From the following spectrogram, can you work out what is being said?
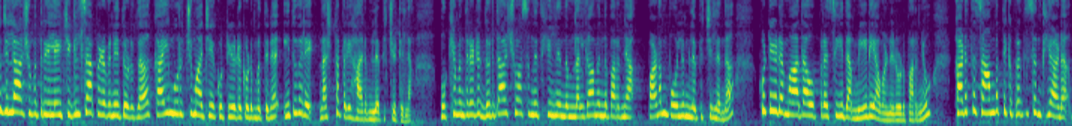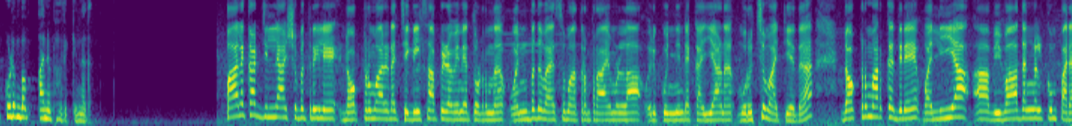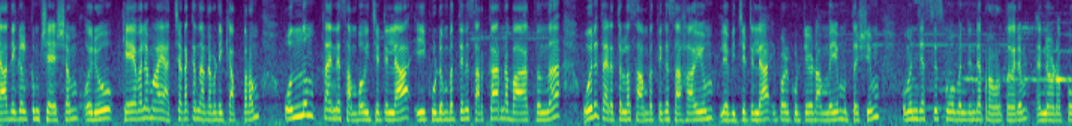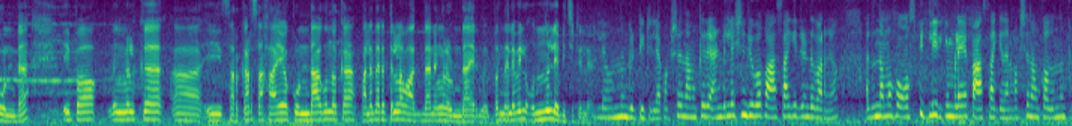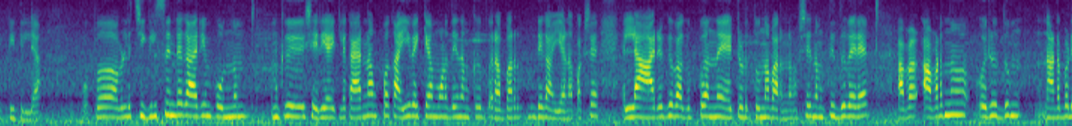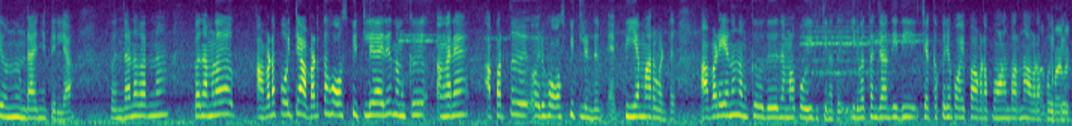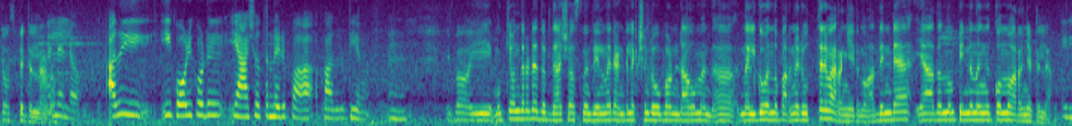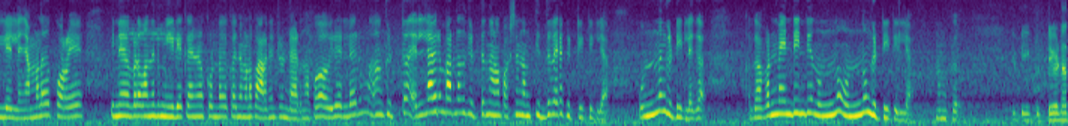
പാലക്കാട് ജില്ലാ ആശുപത്രിയിലെ ചികിത്സാ പിഴവിനെ തുടർന്ന് കൈ മുറിച്ചു മാറ്റിയ കുട്ടിയുടെ കുടുംബത്തിന് ഇതുവരെ നഷ്ടപരിഹാരം ലഭിച്ചിട്ടില്ല. മുഖ്യമന്ത്രിയുടെ ദുരിതാശ്വാസ നിധിയിൽ നിന്നും നൽകാമെന്ന് പറഞ്ഞ പണം പോലും ലഭിച്ചില്ലെന്ന് കുട്ടിയുടെ മാതാവ് പ്രസീത മീഡിയ വണ്ണിനോട് പറഞ്ഞു. കടുത്ത സാമ്പത്തിക പ്രതിസന്ധിയാണ് കുടുംബം അനുഭവിക്കുന്നത്. പാലക്കാട് ജില്ലാ ആശുപത്രിയിലെ ഡോക്ടർമാരുടെ ചികിത്സാ പിഴവിനെ തുടർന്ന് ഒൻപത് വയസ്സ് മാത്രം പ്രായമുള്ള ഒരു കുഞ്ഞിന്റെ കൈയാണ് മുറിച്ചു മാറ്റിയത്. ഡോക്ടർമാർക്കെതിരെ വലിയ വിവാദങ്ങൾക്കും പരാതികൾക്കും ശേഷം ഒരു കേവലമായ അച്ചടക്ക നടപടിക്കപ്പുറം ഒന്നും തന്നെ സംഭവിച്ചിട്ടില്ല. ഈ കുടുംബത്തിന് സർക്കാരിന്റെ ഭാഗത്തുനിന്ന് ഒരു തരത്തിലുള്ള സാമ്പത്തിക സഹായവും ലഭിച്ചിട്ടില്ല. ഇപ്പോൾ കുട്ടിയുടെ അമ്മയും മുത്തശ്ശിയും വുമൻ ജസ്റ്റിസ് മൂവ്മെന്റിന്റെ പ്രവർത്തകരും എന്നോടൊപ്പം ഉണ്ട് ഇപ്പോൾ നിങ്ങൾക്ക് ഈ സർക്കാർ സഹായമൊക്കെ ഉണ്ടാകുന്നൊക്കെ പലതരത്തിലുള്ള വാഗ്ദാനങ്ങൾ ഉണ്ടായിരുന്നു. ഇപ്പം നിലവിൽ ഒന്നും ലഭിച്ചിട്ടില്ല. ഇല്ല ഒന്നും കിട്ടിയിട്ടില്ല. പക്ഷെ നമുക്ക് രണ്ട് ലക്ഷം രൂപ പാസ്സാക്കിയിട്ടുണ്ട് പറഞ്ഞു. അത് നമ്മൾ ഹോസ്പിറ്റലിൽ ഇരിക്കുമ്പോഴേ പാസ്സാക്കിയതാണ്. പക്ഷെ നമുക്ക് അതൊന്നും കിട്ടിയിട്ടില്ല. അപ്പോൾ അവളുടെ ചികിത്സേന്റെ കാര്യം ഇപ്പോൾ ഒന്നും നമുക്ക് ശരിയായിട്ടില്ല. കാരണം ഇപ്പോൾ കൈ വെക്കാൻ പോണതേ നമുക്ക് റബ്ബറിന്റെ കൈയാണ്. പക്ഷേ എല്ലാ ആരോഗ്യ വകുപ്പ് അന്ന് ഏറ്റെടുത്തു എന്നാണ് പറഞ്ഞത്. പക്ഷേ നമുക്ക് ഇതുവരെ അവ അവിടെ നിന്ന് ഒരു ഇതും നടപടി ഒന്നും ഉണ്ടായിരുന്നിട്ടില്ല. അപ്പോൾ എന്താണ് പറഞ്ഞാൽ ഇപ്പോൾ നമ്മൾ അവിടെ പോയിട്ട് അവിടുത്തെ ഹോസ്പിറ്റലുകാർ നമുക്ക് അങ്ങനെ അപ്പുറത്ത് ഒരു ഹോസ്പിറ്റലുണ്ട് പി എം ആർ വട്ട് അവിടെയാണ് നമുക്ക് ഇത് നമ്മൾ പോയിരിക്കുന്നത്. ഇരുപത്തഞ്ചാം തീയതി ചെക്കപ്പിന് പോയപ്പോൾ അവിടെ പോകണം പറഞ്ഞു അവിടെ പോയിട്ട്. അല്ലല്ലോ അത് ഈ കോഴിക്കോട് ഈ ആശുപത്രിന്റെ ഒരു പ- പദ്ധതിയാണ്. ഇപ്പോൾ ഈ മുഖ്യമന്ത്രിയുടെ ദുരിതാശ്വാസ നിധിയിൽ നിന്ന് രണ്ട് ലക്ഷം രൂപ ഉണ്ടാവും നൽകുമെന്ന് പറഞ്ഞൊരു ഉത്തരവ് ഇറങ്ങിയിരുന്നു. അതിന്റെ യാതൊന്നും പിന്നെ നിങ്ങൾക്കൊന്നും അറിഞ്ഞിട്ടില്ല. ഇല്ല ഇല്ല. നമ്മൾ കുറേ പിന്നെ ഇവിടെ വന്നിട്ട് മീഡിയക്കാരനെ കൊണ്ടൊക്കെ നമ്മൾ പറഞ്ഞിട്ടുണ്ടായിരുന്നു. അപ്പോൾ അവരെല്ലാവരും എല്ലാവരും കിട്ടും എല്ലാവരും പറഞ്ഞത് കിട്ടുന്നതാണ്. പക്ഷെ നമുക്ക് ഇതുവരെ കിട്ടിയിട്ടില്ല. ഒന്നും കിട്ടിയിട്ടില്ല ഗവൺമെന്റിന്റെ ഒന്നും ഒന്നും കിട്ടിയിട്ടില്ല നമുക്ക്. ഇപ്പോൾ ഈ കുട്ടിയുടെ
